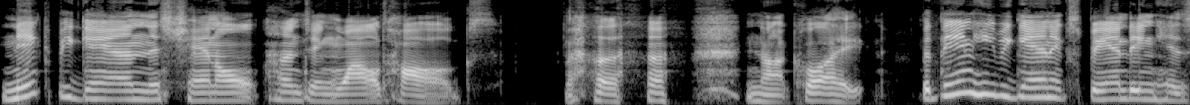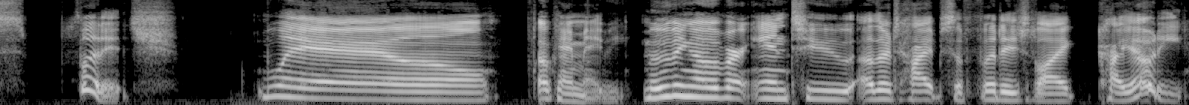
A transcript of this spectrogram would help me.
Nick began this channel hunting wild hogs. Not quite. But then he began expanding his footage. Well, okay, maybe. Moving over into other types of footage like coyote.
